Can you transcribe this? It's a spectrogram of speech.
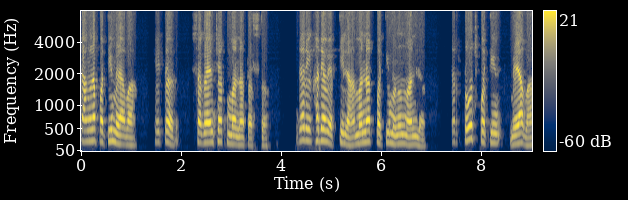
चांगला पती मिळावा हे तर सगळ्यांच्याच मनात असतं. जर एखाद्या व्यक्तीला मनात पती म्हणून मानलं तर तोच पती मिळावा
